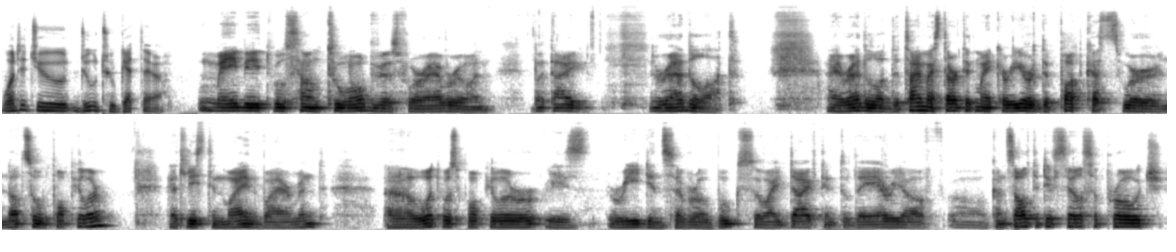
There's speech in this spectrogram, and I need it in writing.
What did you do to get there? Maybe it will sound too obvious for everyone, but I read a lot. I read a lot. The time I started my career, the podcasts were not so popular, at least in my environment. Uh, what was popular is reading several books. So I dived into the area of uh, consultative sales approach.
